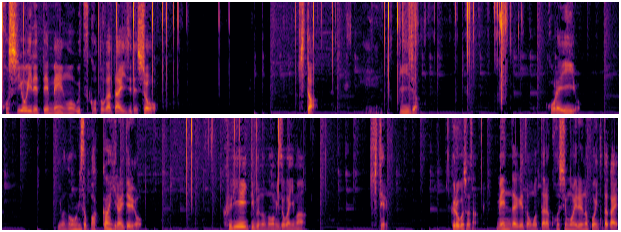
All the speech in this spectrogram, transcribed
腰を入れて面を打つことが大事でしょう。来た。いいじゃん。これいいよ。今脳みそばっかん開いてるよ。クリエイティブの脳みそが今、来てる。黒胡椒さん。面だけと思ったら腰も入れるのポイント高い。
